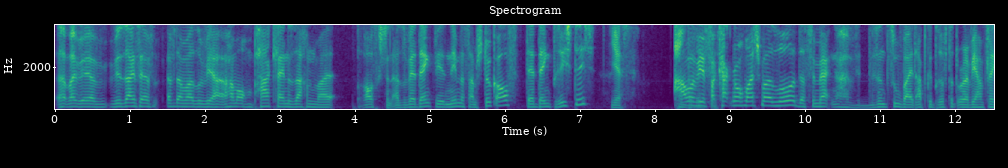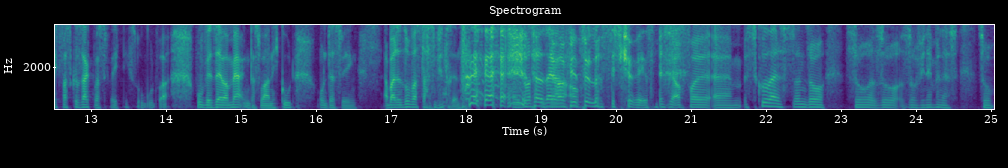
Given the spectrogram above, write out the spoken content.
Äh, Weil wir, wir sagen es ja öf- öfter mal so, wir haben auch ein paar kleine Sachen mal rausgestellt. Also wer denkt, wir nehmen das am Stück auf, der denkt richtig. Yes. Aber wir verkacken auch manchmal so, dass wir merken, ah, wir sind zu weit abgedriftet oder wir haben vielleicht was gesagt, was vielleicht nicht so gut war, wo wir selber merken, das war nicht gut und deswegen. Aber sowas lassen wir drin. sowas das ist ist ja einfach viel auch- zu lustig gewesen. Ist ja auch voll, ähm, ist cool, weil es dann so, so, so, so, wie nennt man das? So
